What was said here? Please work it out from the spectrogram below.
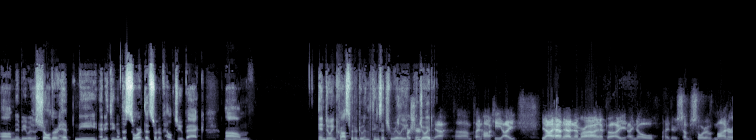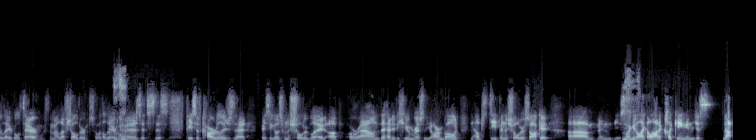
Um, maybe it was a shoulder, hip, knee, anything of the sort that sort of held you back um, in doing CrossFit or doing the things that you really sure. enjoyed? Yeah. Um, playing hockey, I, yeah, I haven't had an MRI on it, but I, I know I, there's some sort of minor labral tear within my left shoulder. So what the labrum Okay. is, it's this piece of cartilage that basically goes from the shoulder blade up around the head of the humerus, the arm bone, and helps deepen the shoulder socket. Um, and so I Mhm. get like a lot of clicking and just not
